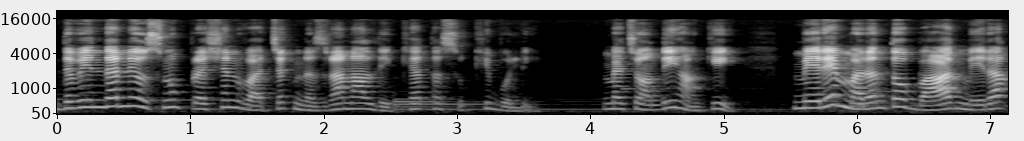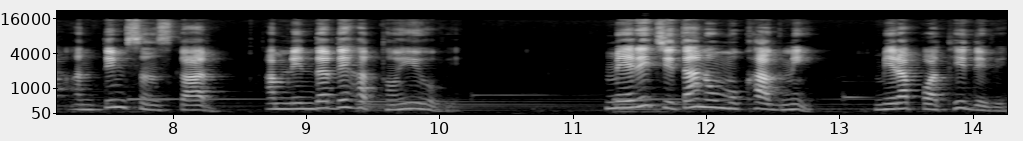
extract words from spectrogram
ਦਵਿੰਦਰ ਨੇ ਉਸ ਨੂੰ ਪ੍ਰਸ਼ਨਵਾਚਕ ਨਜ਼ਰਾਂ ਨਾਲ ਦੇਖਿਆ ਤਾਂ ਸੁਖੀ ਬੋਲੀ, ਮੈਂ ਚਾਹੁੰਦੀ ਹਾਂ ਕਿ ਮੇਰੇ ਮਰਨ ਤੋਂ ਬਾਅਦ ਮੇਰਾ ਅੰਤਿਮ ਸੰਸਕਾਰ ਅਮਨਿੰਦਰ ਦੇ ਹੱਥੋਂ ਹੀ ਹੋਵੇ। ਮੇਰੀ ਚਿਤਾ ਨੂੰ ਮੁਖਾਗਨੀ ਮੇਰਾ ਪੁੱਤ ਹੀ ਦੇਵੇ।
